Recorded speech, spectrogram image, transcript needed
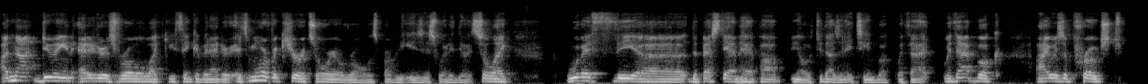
I'm not doing an editor's role like you think of an editor. It's more of a curatorial role. Is probably the easiest way to do it. So, like, with the uh, the best damn hip hop, you know, 2018 book. With that with that book, I was approached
